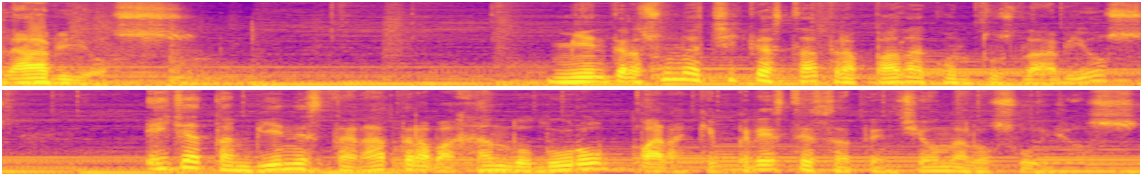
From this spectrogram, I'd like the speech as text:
Labios. Mientras una chica está atrapada con tus labios, ella también estará trabajando duro para que prestes atención a los suyos.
